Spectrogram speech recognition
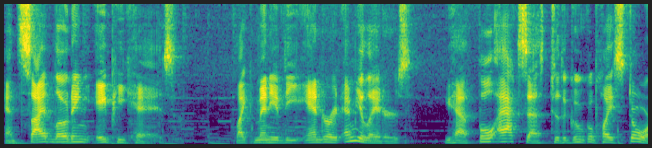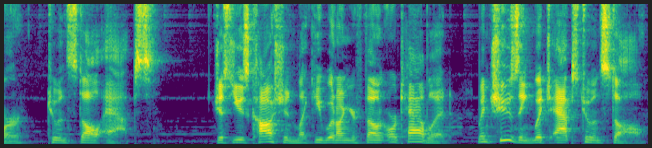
and sideloading APKs. Like many of the Android emulators, you have full access to the Google Play Store to install apps. Just use caution like you would on your phone or tablet when choosing which apps to install.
